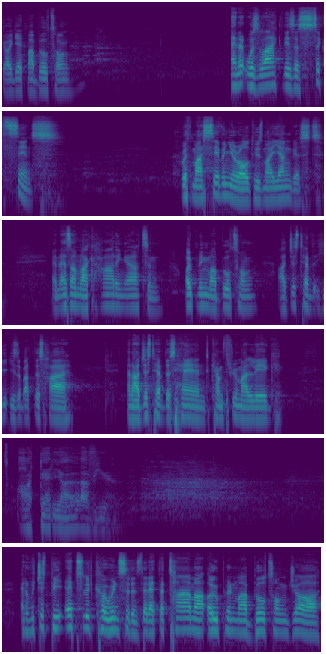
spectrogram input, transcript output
go get my biltong. And it was like there's a sixth sense with my seven year old, who's my youngest. And as I'm like hiding out and opening my biltong, I just have, he's about this high, and I just have this hand come through my leg. Oh, Daddy, I love you. And it would just be absolute coincidence that at the time I opened my biltong jar,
